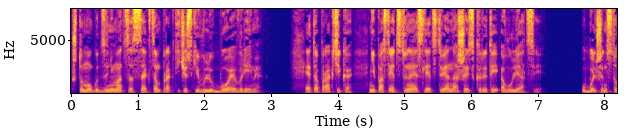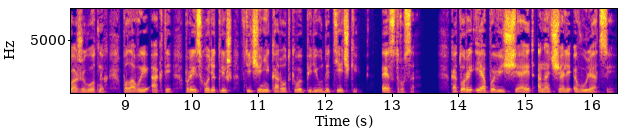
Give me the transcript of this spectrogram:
что могут заниматься сексом практически в любое время – эта практика – непосредственное следствие нашей скрытой овуляции. У большинства животных половые акты происходят лишь в течение короткого периода течки – эструса, который и оповещает о начале овуляции.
